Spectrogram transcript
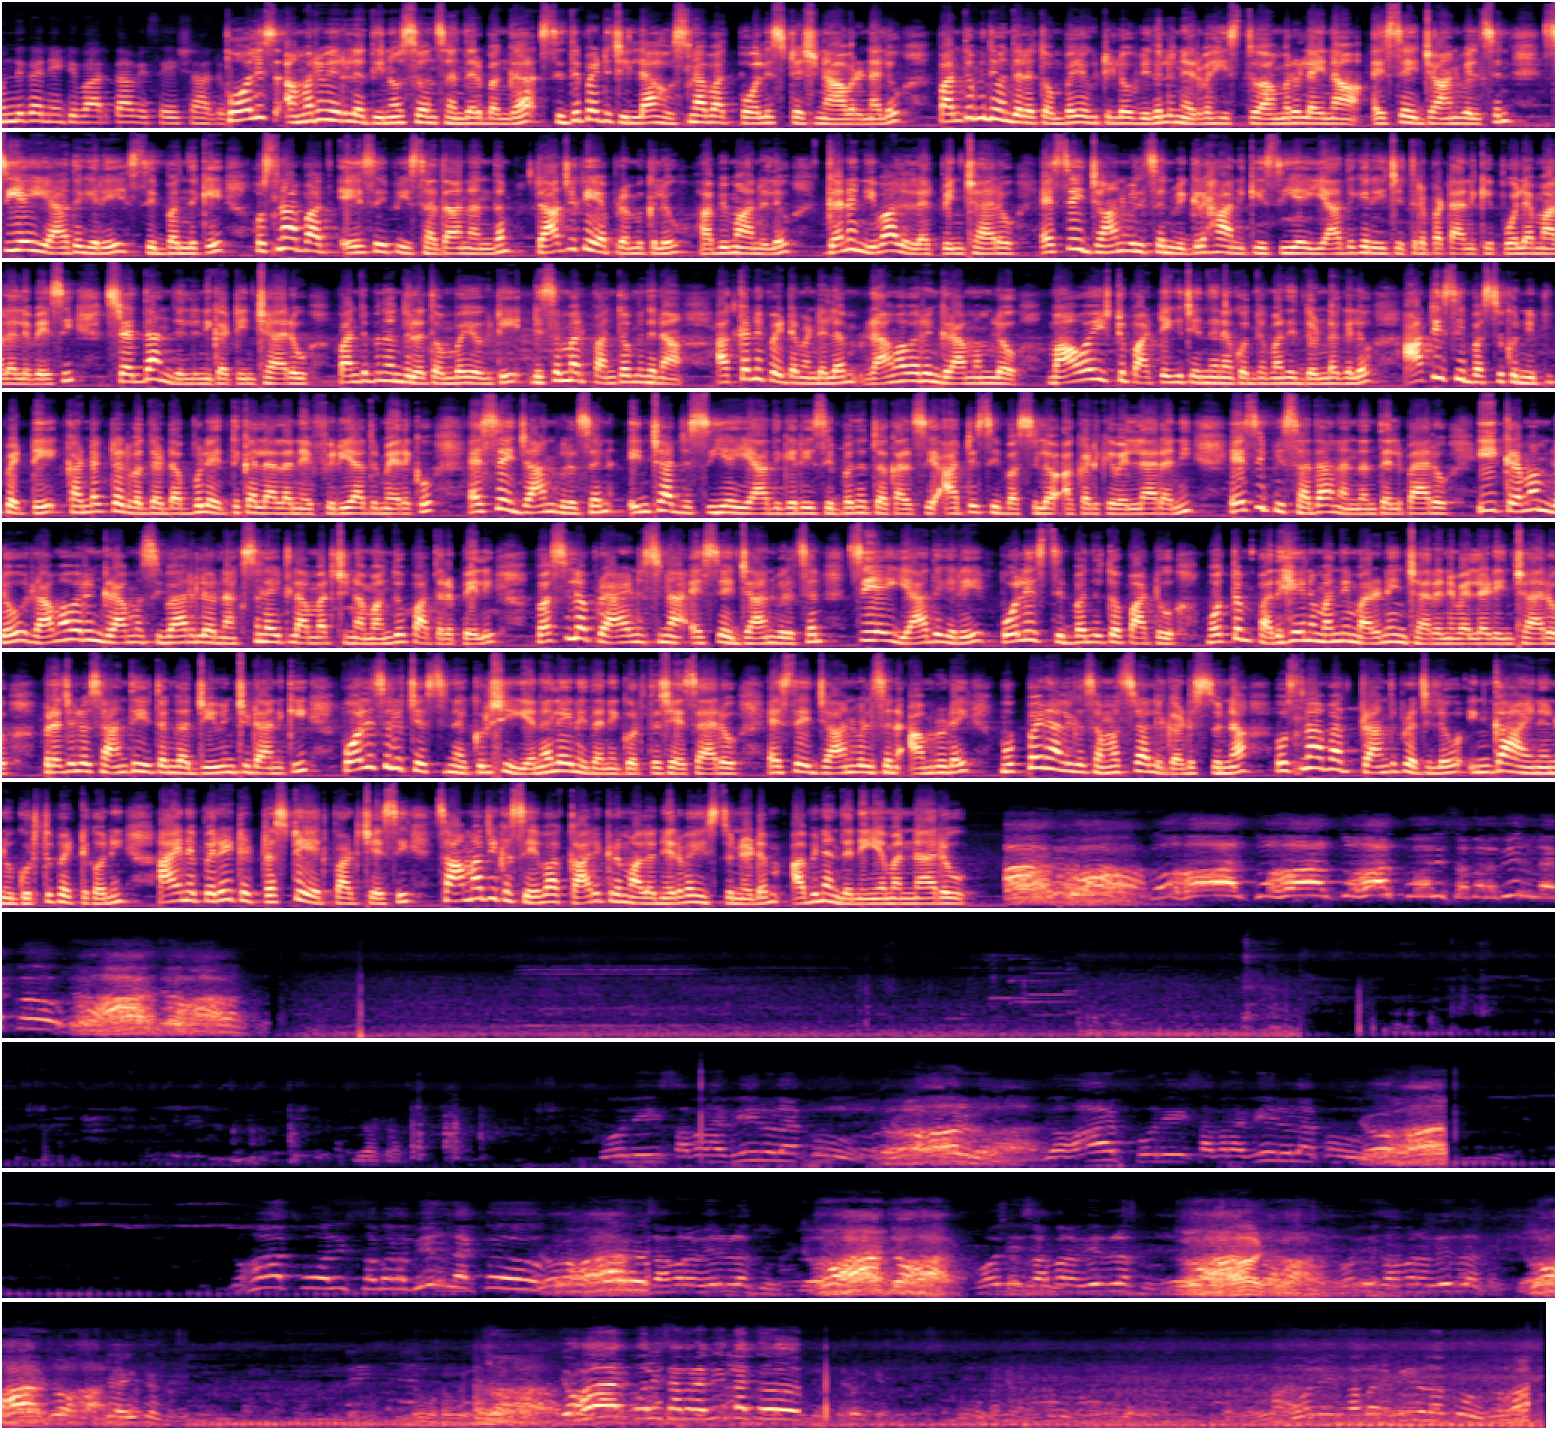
ముందుగా నేటి వార్తా విశేషాలు. పోలీస్ అమరవీరుల దినోత్సవం సందర్భంగా సిద్దిపేట జిల్లా హుస్నాబాద్ పోలీస్ స్టేషన్ ఆవరణలో పంతొమ్మిది వందల తొంభై ఒకటిలో విధులు నిర్వహిస్తూ అమరులైన SI John Wilson CI Yadagiri సిబ్బందికి హుస్నాబాద్ ఏసీపీ సదానందం రాజకీయ ప్రముఖులు అభిమానులు ఘన నివాళులర్పించారు ఎస్ఐ జాన్ విల్సన్ విగ్రహానికి సిఐ యాదగిరి చిత్రపటానికి పూలమాలలు వేసి శ్రద్ధాంజలిని ఘటించారు. పంతొమ్మిది వందల తొంభై ఒకటి డిసెంబర్ పంతొమ్మిదిన అక్కనపేట మండలం రామవరం గ్రామంలో మావోయిస్టు పార్టీకి చెందిన కొంతమంది దుండగలు ఆర్టీసీ బస్సుకు నిప్పు పెట్టి కండక్టర్ వద్ద డబ్బులు ఎత్తుకెళ్ళాలనే ఫిర్యాదు మేరకు SI John Wilson in-charge CI Yadagiri సిబ్బందితో కలిసి ఆర్టీసీ బస్సులో అక్కడికి వెళ్ళారని ఏసీపీ సదానందం తెలిపారు. ఈ క్రమంలో రామవరం గ్రామ శివారులో నక్సలైట్లు అమర్చిన మందు పాత్ర పేలి బస్సులో ప్రయాణిస్తున్న SI John Wilson CI Yadagiri police సిబ్బందితో పాటు మొత్తం పదిహేను మంది మరణించారని వెల్లడించారు. ప్రజలు శాంతియుతంగా జీవించడానికి పోలీసులు చేస్తున్న కృషి ఎనలేనిదని గుర్తు చేశారు. ఎస్ఐ జాన్ విల్సన్ అమరుడై ముప్పై నాలుగు సంవత్సరాలు గడుస్తున్న హుస్నాబాద్ ప్రాంత ప్రజలు ఇంకా ఆయనను గుర్తుపెట్టుకొని ఆయన పేరిట ట్రస్ట్ ఏర్పాటు చేసి సామాజిక సేవా కార్యక్రమాలు నిర్వహిస్తుండడం అభినందనీయమన్నారు. జోహార్ జోహార్ పోలీస్ సమర వీరులకు జోహార్ జోహార్ పోలీస్ సమర వీరులకు జోహార్ సమర వీరులకు జోహార్ జోహార్ పోలీస్ సమర వీరులకు జోహార్ జోహార్ పోలీస్ సమర వీరులకు జోహార్ జోహార్ జోహార్ పోలీస్ సమర వీరులకు పోలీస్ సమర వీరులకు జోహార్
